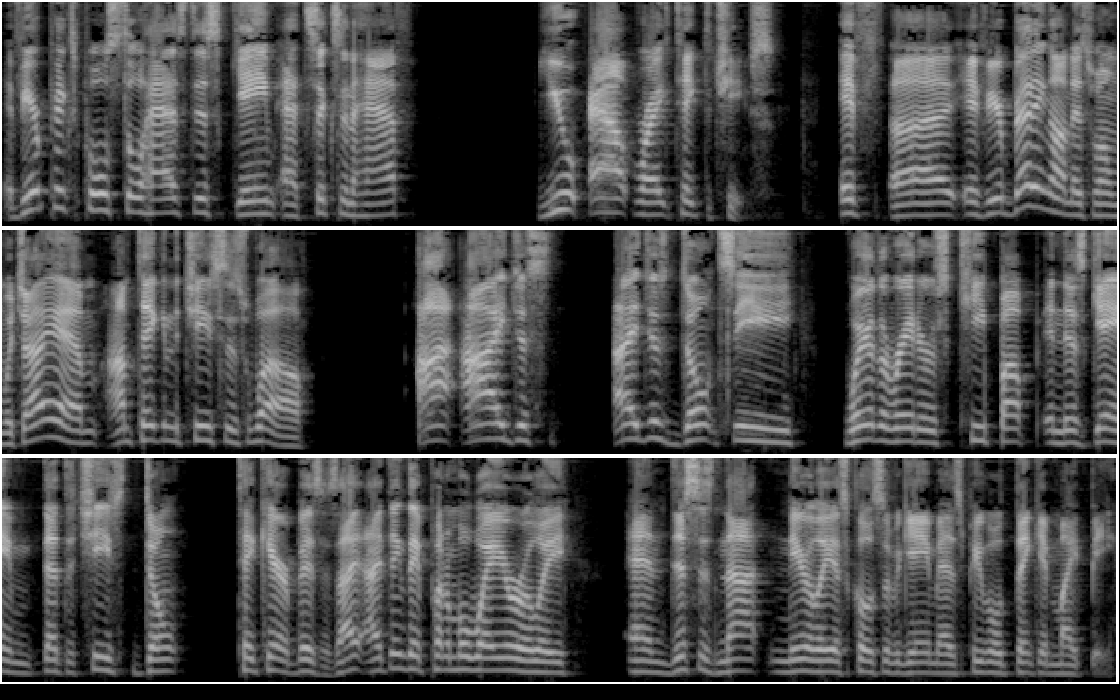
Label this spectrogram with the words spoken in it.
if your picks pool still has this game at six and a half, you outright take the Chiefs. If uh, if you're betting on this one, which I am, I'm taking the Chiefs as well. I I just I just don't see where the Raiders keep up in this game that the Chiefs don't take care of business. I, I think they put them away early, and this is not nearly as close of a game as people think it might be.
